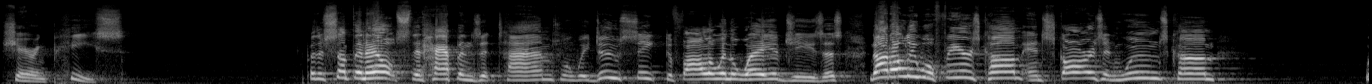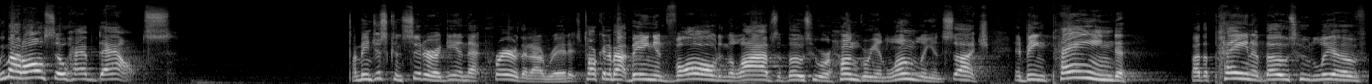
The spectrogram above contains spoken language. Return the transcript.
sharing peace. But there's something else that happens at times when we do seek to follow in the way of Jesus. Not only will fears come and scars and wounds come, we might also have doubts. I mean, just consider again that prayer that I read. It's talking about being involved in the lives of those who are hungry and lonely and such, and being pained by the pain of those who live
